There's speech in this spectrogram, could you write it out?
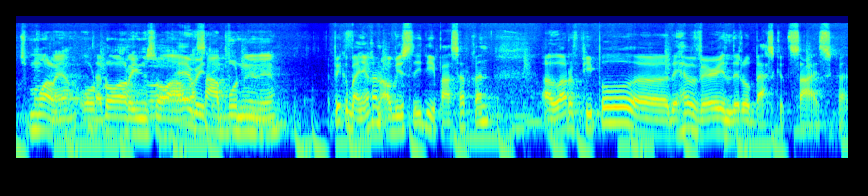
Semua lah ya, odor, rinso, sabun gitu ya. Tapi kebanyakan obviously di pasar kan a lot of people uh, they have very little basket size kan.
